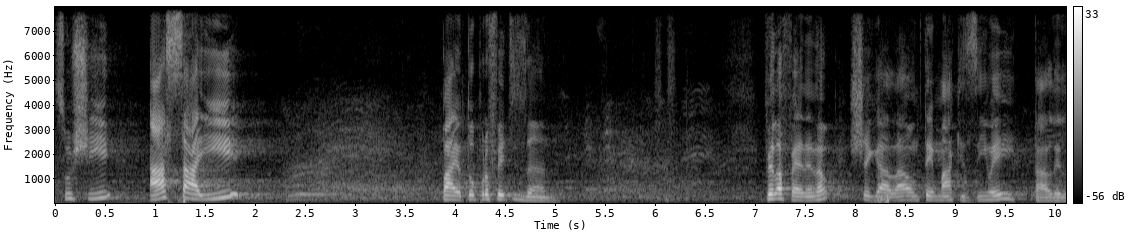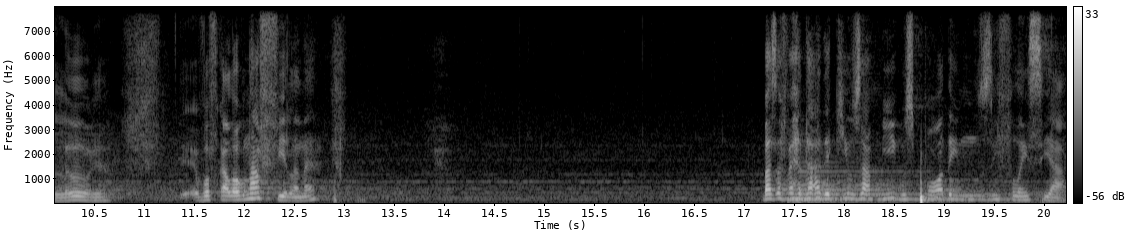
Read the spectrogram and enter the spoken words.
Sushi, açaí. Pai, eu estou profetizando. Pela fé, né? Não? Chegar lá, um temaquezinho, eita, aleluia. Eu vou ficar logo na fila, né? Mas a verdade é que os amigos podem nos influenciar.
